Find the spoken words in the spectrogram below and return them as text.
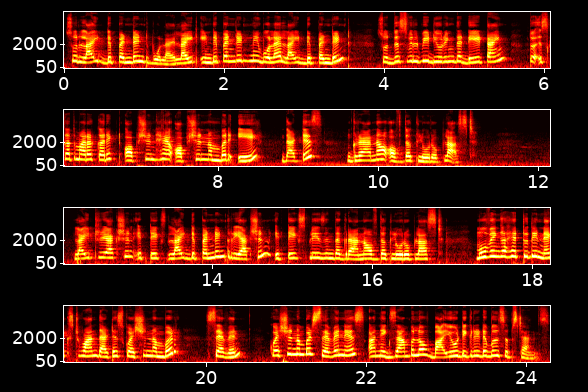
so light dependent बोला है light independent नहीं बोला है light dependent so this will be during the day time तो इसका तुम्हारा करेक्ट ऑप्शन है option number A that is grana of the chloroplast light reaction it takes light dependent reaction it takes place in the grana of the chloroplast moving ahead to the next one that is question number seven question number seven is an example of biodegradable substance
